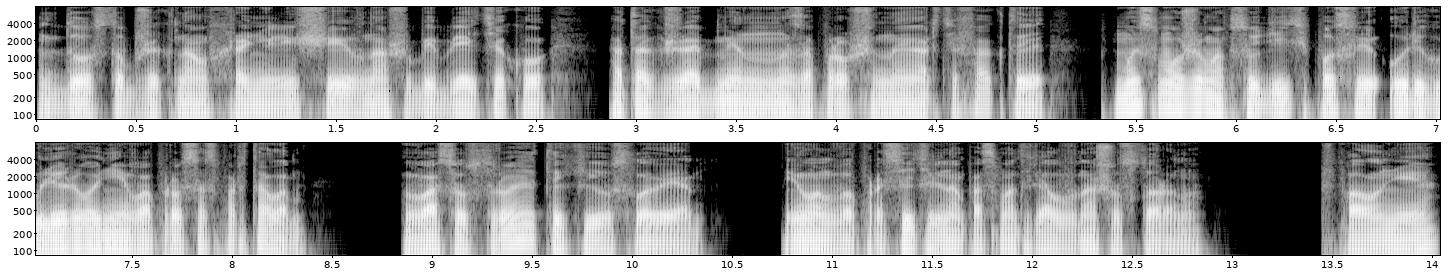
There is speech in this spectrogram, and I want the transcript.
Доступ же к нам в хранилище и в нашу библиотеку, а также обмен на запрошенные артефакты мы сможем обсудить после урегулирования вопроса с порталом. Вас устроят такие условия?» И он вопросительно посмотрел в нашу сторону. «Вполне»,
